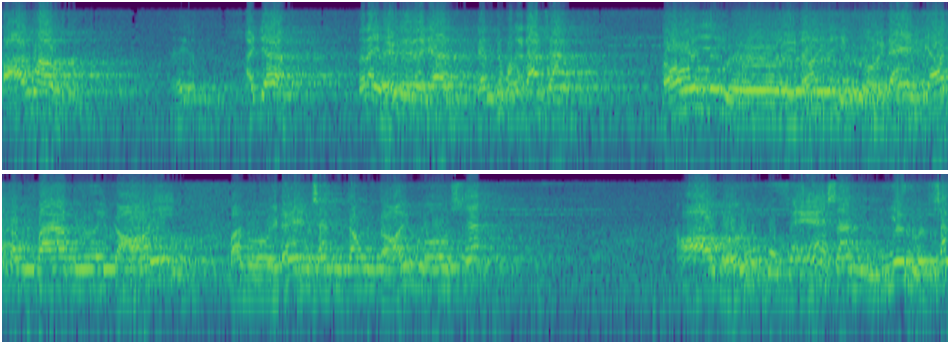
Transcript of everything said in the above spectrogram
bỏ đúng không? Đấy, thấy chưa? Tới đây hiểu như này chưa cho nên các bạn làm sao? Đối với người đối với những người đang chết trong 30 cõi và người đang sanh trong cõi vô sắc họ vẫn sẽ sanh nhưng sắc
